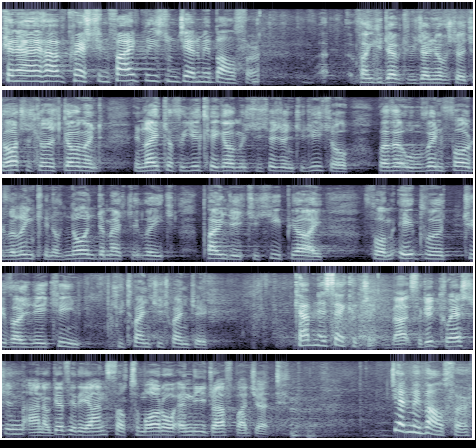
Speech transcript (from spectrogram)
Can I have question five, please, from Jeremy Balfour? thank you, Deputy Presiding Officer. To ask the Scottish Government, in light of the UK Government's decision to do so, whether it will bring forward the linking of non-domestic rates, poundage to CPI, from April 2018 to 2020? Cabinet Secretary. That's a good question and I'll give you the answer tomorrow in the draft budget. Jeremy Balfour.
